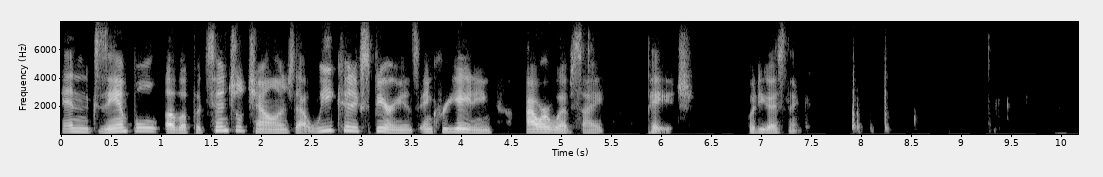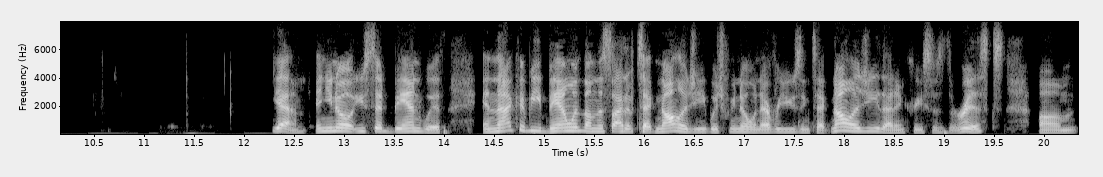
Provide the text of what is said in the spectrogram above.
an example of a potential challenge that we could experience in creating our website page? What do you guys think? Yeah. And you know, you said bandwidth, and that could be bandwidth on the side of technology, which we know whenever using technology, that increases the risks. Um,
